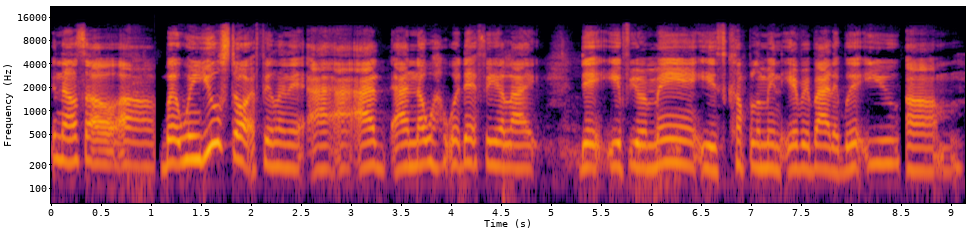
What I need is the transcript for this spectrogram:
You know, so uh, but when you start feeling it, I I I I know what that feel like. That if your man is complimenting everybody but you, um,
